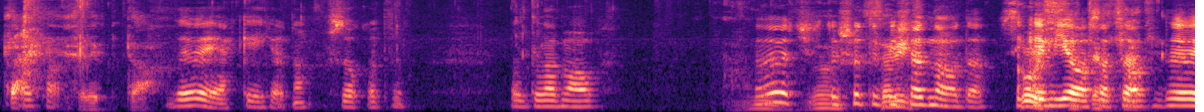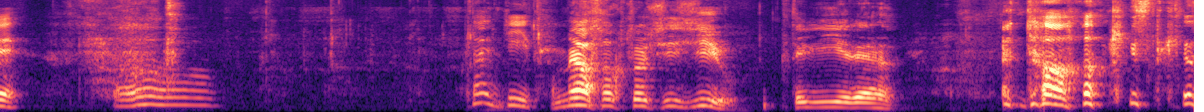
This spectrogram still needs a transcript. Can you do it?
та Ага. хребта. Диви, який воно кусок от, одламав. Ну, Е, чи- ну, то що тобі ще треба? Скільки кості м'яса там, диви. О. Та дід. М'ясо хтось і з'їв. Ти віри. Да, кістки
